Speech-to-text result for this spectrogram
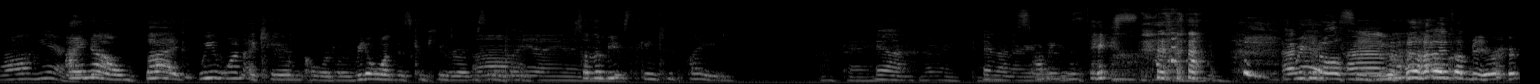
we're all here. I know, but we want a camcorder. We don't want this computer every single Oh time. yeah, yeah. So the music can keep playing. Okay. Yeah. That makes And sense. then Stop making a Okay. face. We can all see. um, it's a mirror.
